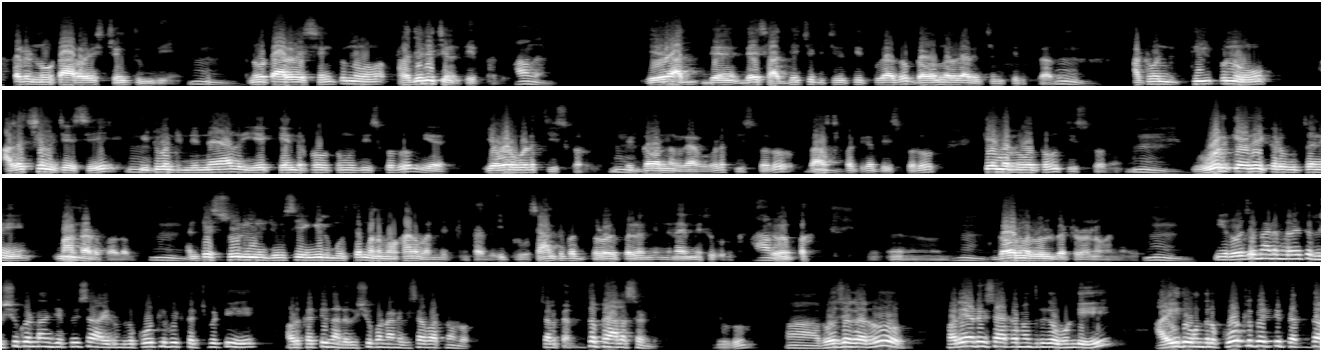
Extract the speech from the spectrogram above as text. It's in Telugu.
అక్కడ నూట అరవై స్ట్రెంగ్త్ ఉంది. నూట అరవై స్ట్రెంగ్త్ను ప్రజలు ఇచ్చిన తీర్పు అది ఏ దేశ అధ్యక్షుడు ఇచ్చిన తీర్పు కాదు గవర్నర్ గారు ఇచ్చిన తీర్పు కాదు. అటువంటి తీర్పును అలక్ష్యం చేసి ఇటువంటి నిర్ణయాలు ఏ కేంద్ర ప్రభుత్వం తీసుకోదు ఎవరు కూడా తీసుకోరు. గవర్నర్ గారు కూడా తీసుకోరు రాష్ట్రపతిగా తీసుకోరు కేంద్ర ప్రభుత్వం తీసుకోరు ఉమ్, ఊరికేదో ఇక్కడ కూర్చొని మాట్లాడుకోవడం. ఉమ్, అంటే సూర్యుని చూసి ఎంగిలి మూస్తే మన మొఖాన పడినట్టుంటది. ఇప్పుడు శాంతి భద్రతలు వైఫల్యం చెందిన మీరు. గవర్నర్ రూల్ పెట్టడం అనేది. ఈ రోజా మేడం గారు అయితే ఋషికొండ అని చెప్పేసి ఐదు వందల కోట్లు పెట్టి ఖర్చు పెట్టి ఆవిడ కట్టిందండి ఋషికొండ అని విశాఖపట్నంలో. చాలా పెద్ద ప్యాలెస్ అండి. రోజా గారు పర్యాటక శాఖ మంత్రిగా ఉండి ఐదు వందల కోట్లు పెట్టి పెద్ద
